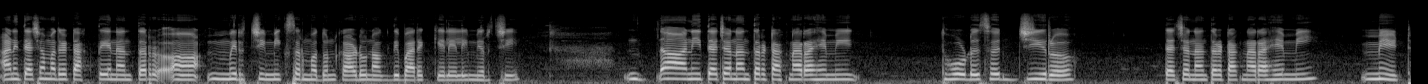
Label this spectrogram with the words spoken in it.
आणि त्याच्यामध्ये टाकते नंतर मिरची मिक्सरमधून काढून अगदी बारीक केलेली मिरची. आणि त्याच्यानंतर टाकणार आहे मी थोडंसं जिरं. त्याच्यानंतर टाकणार आहे मी मीठ.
